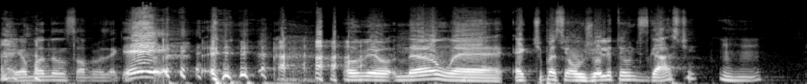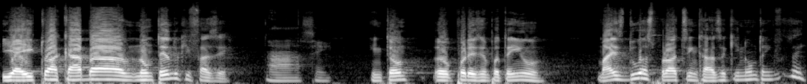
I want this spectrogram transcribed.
Aí eu mando um sol pra você aqui. Ei! Ô meu, não, é. É que tipo assim, ó, o joelho tem um desgaste Uhum. e aí tu acaba não tendo o que fazer. Ah, sim. Então, eu, por exemplo, eu tenho mais duas próteses em casa que não tem o que fazer.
